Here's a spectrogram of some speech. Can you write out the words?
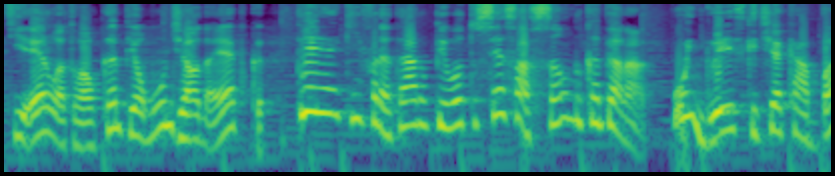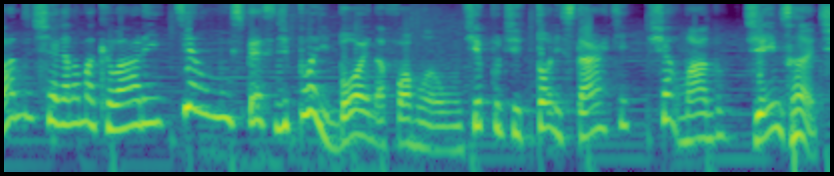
que era o atual campeão mundial da época, teria que enfrentar o piloto sensação do campeonato, o inglês que tinha acabado de chegar na McLaren, que era uma espécie de playboy da Fórmula 1, um tipo de Tony Stark, chamado James Hunt.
